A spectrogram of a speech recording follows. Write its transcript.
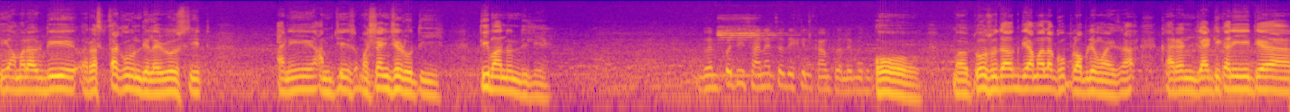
ती आम्हाला अगदी रस्ता करून दिला व्यवस्थित. आणि आमची स्मशानशेड होती ती बांधून दिली आहे. गणपती साण्याचं देखील काम प्रलंबित होतं. हो मग तो सुद्धा अगदी आम्हाला खूप प्रॉब्लेम व्हायचा. कारण ज्या ठिकाणी त्या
